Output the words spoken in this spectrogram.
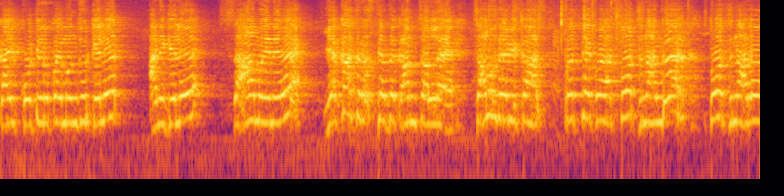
काही कोटी रुपये मंजूर केलेत आणि गेले सहा महिने एकाच रस्त्याचं काम चाललंय. चालू द्या विकास. प्रत्येक वेळा तोच नांगर तोच नारळ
